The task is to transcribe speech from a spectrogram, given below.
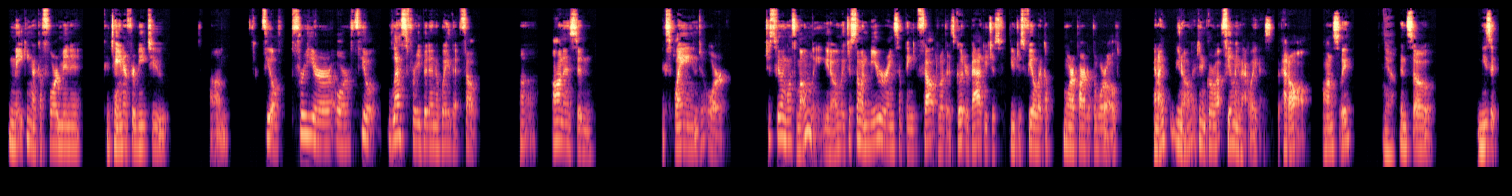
making like a four minute container for me to um, feel freer or feel less free, but in a way that felt uh, honest and explained or just feeling less lonely, you know, like just someone mirroring something you felt, whether it's good or bad, you just, you just feel like a more a part of the world. And I, you know, I didn't grow up feeling that way at all, honestly. Yeah. And so music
